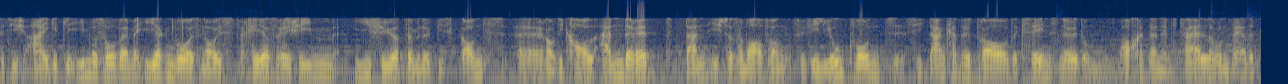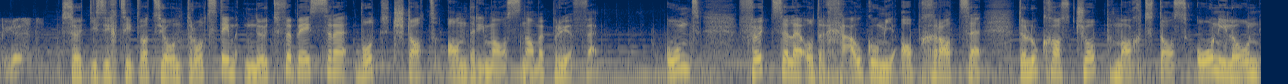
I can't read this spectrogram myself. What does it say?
Es ist eigentlich immer so, wenn man irgendwo ein neues Verkehrsregime einführt, wenn man etwas ganz äh, radikal ändert, dann ist das am Anfang für viele ungewohnt. Sie denken nicht dran oder sehen es nicht und machen dann einen Fehler und werden büßt. Sollte sich die Situation trotzdem nicht verbessern, wird die Stadt andere Massnahmen prüfen. Und Fötzeln oder Kaugummi abkratzen. Der Lukas Job macht das ohne Lohn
